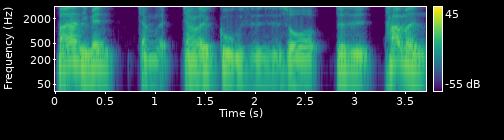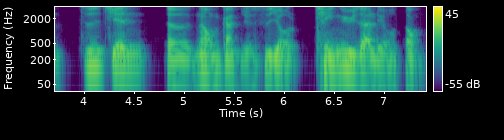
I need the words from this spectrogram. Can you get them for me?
反正里面讲了讲了一个故事，是说就是他们之间的那种感觉是有情欲在流动，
